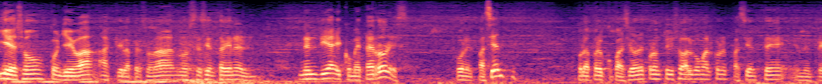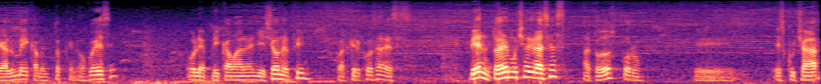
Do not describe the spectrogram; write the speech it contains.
y eso conlleva a que la persona no se sienta bien en el, día y cometa errores con el paciente. Por la preocupación de pronto hizo algo mal con el paciente en entregarle un medicamento que no fuese o le aplica mal la inyección, en fin, cualquier cosa de esas. Bien, entonces muchas gracias a todos por eh, escuchar.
